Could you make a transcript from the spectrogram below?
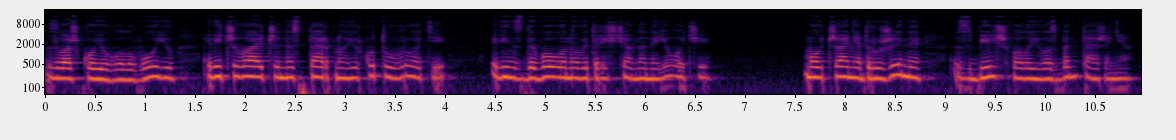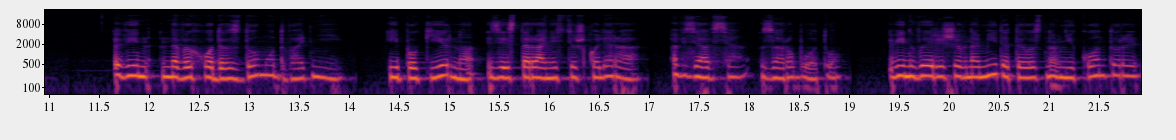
з важкою головою, відчуваючи нестерпну гіркоту в роті, він здивовано витріщав на неї очі. Мовчання дружини збільшувало його збентеження. Він не виходив з дому два дні і покірно, зі старанністю школяра, взявся за роботу. Він вирішив намітити основні контури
